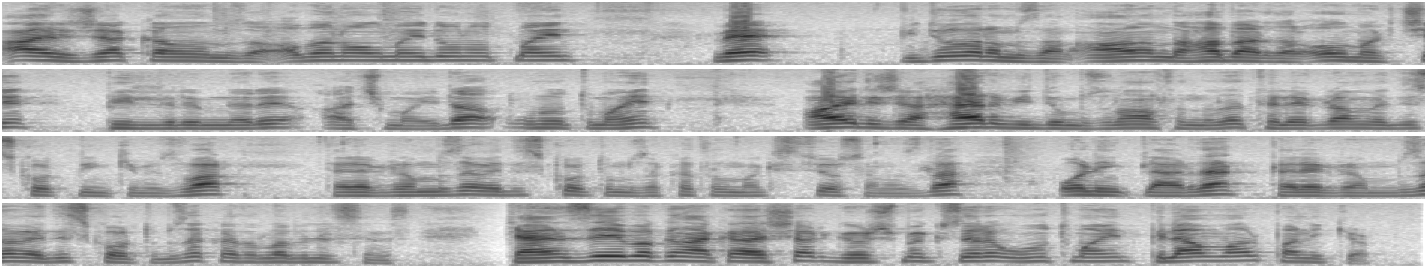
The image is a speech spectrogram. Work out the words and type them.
Ayrıca kanalımıza abone olmayı da unutmayın. Ve videolarımızdan anında haberdar olmak için bildirimleri açmayı da unutmayın. Ayrıca her videomuzun altında da Telegram ve Discord linkimiz var. Telegram'ımıza ve Discord'umuza katılmak istiyorsanız da o linklerden Telegram'ımıza ve Discord'umuza katılabilirsiniz. Kendinize iyi bakın arkadaşlar. Görüşmek üzere. Unutmayın plan var panik yok.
